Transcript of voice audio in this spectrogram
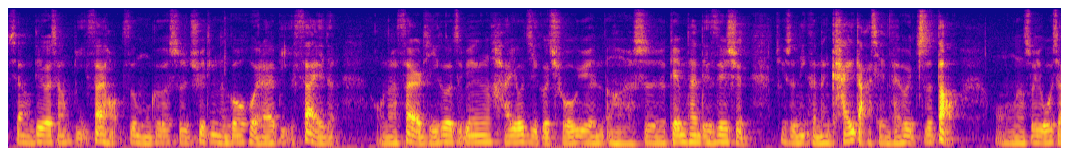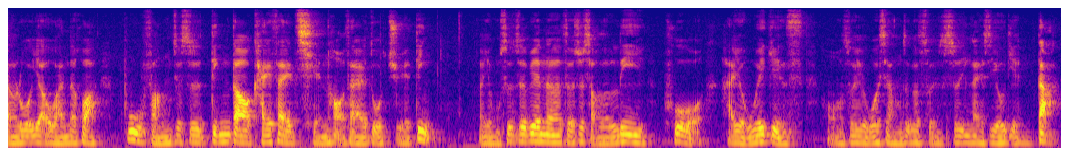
像第二场比赛哈，字母哥是确定能够回来比赛的，哦，那塞尔提克这边还有几个球员啊是 game time decision，就是你可能开打前才会知道，哦，那所以我想如果要玩的话，不妨就是盯到开赛前哈再来做决定。那勇士这边呢，则是少了利珀还有 Wiggins，哦，所以我想这个损失应该是有点大。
